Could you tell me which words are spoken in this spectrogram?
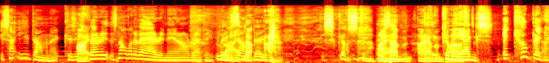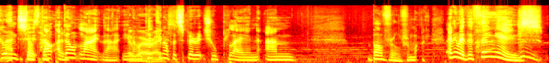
Is that you, Dominic? Because it's I- very. There's not a lot of air in here already. Please Right. don't No, do that. Disgusting. I Is that- haven't. I, think haven't it could be eggs. It could be, couldn't does it? No, I don't like that. You know, I'm were picking up a spiritual plane and Bovril from. Anyway, the thing is,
